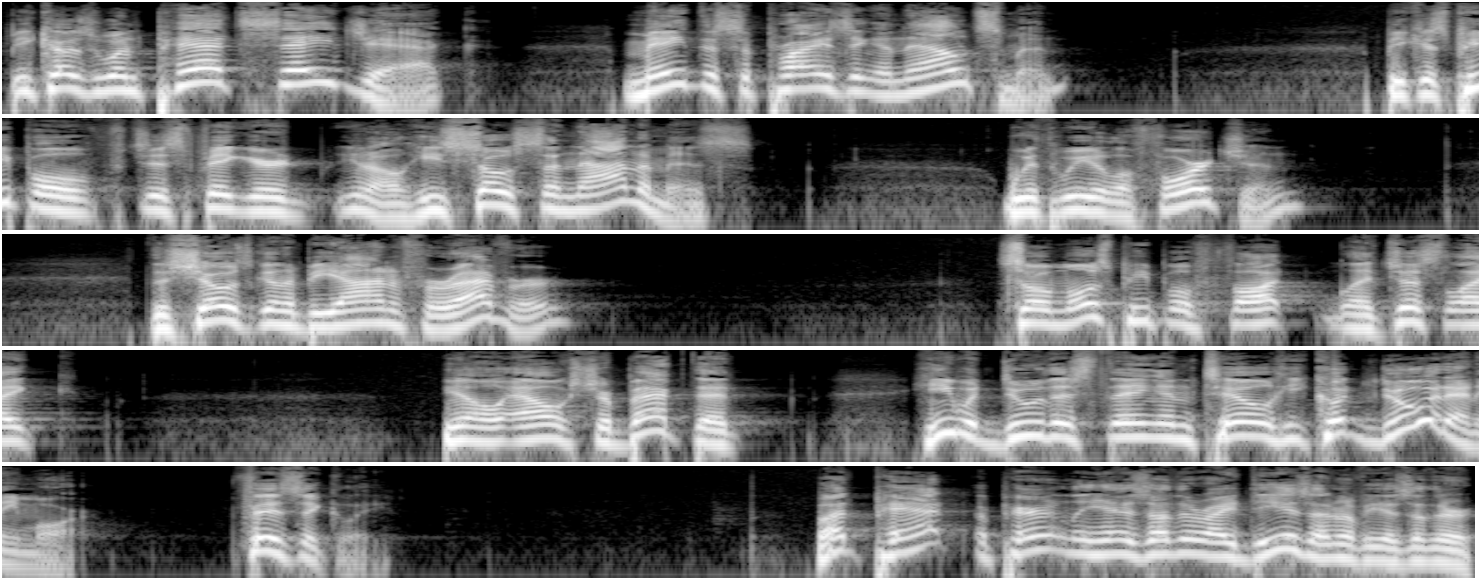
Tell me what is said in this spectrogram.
Because when Pat Sajak made the surprising announcement, because people just figured, you know, he's so synonymous with Wheel of Fortune, the show's going to be on forever. So most people thought, like just like you know Alex Trebek, that he would do this thing until he couldn't do it anymore physically. But Pat apparently has other ideas. I don't know if he has other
